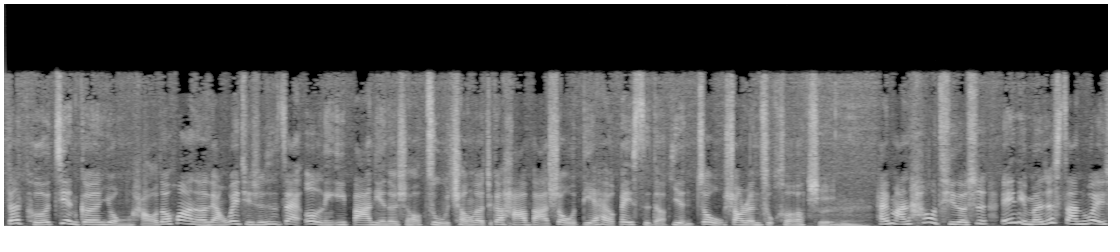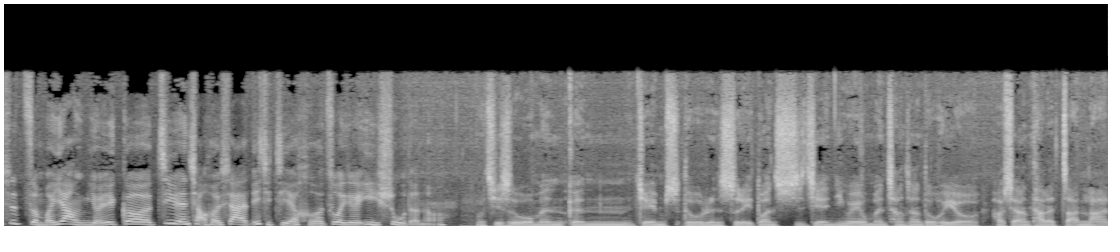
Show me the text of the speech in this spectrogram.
那何健跟永豪的话呢，两位其实是在二零一八年的时候组成了这个哈巴手碟还有贝斯的演奏双人组合。是，嗯，还蛮好奇的是，哎，你们这三位是怎么样有一个机缘巧合下一起结合做一个艺术的呢？我其实我们跟 James 都认识了一段时间，因为我们常常都会有，好像他的展览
